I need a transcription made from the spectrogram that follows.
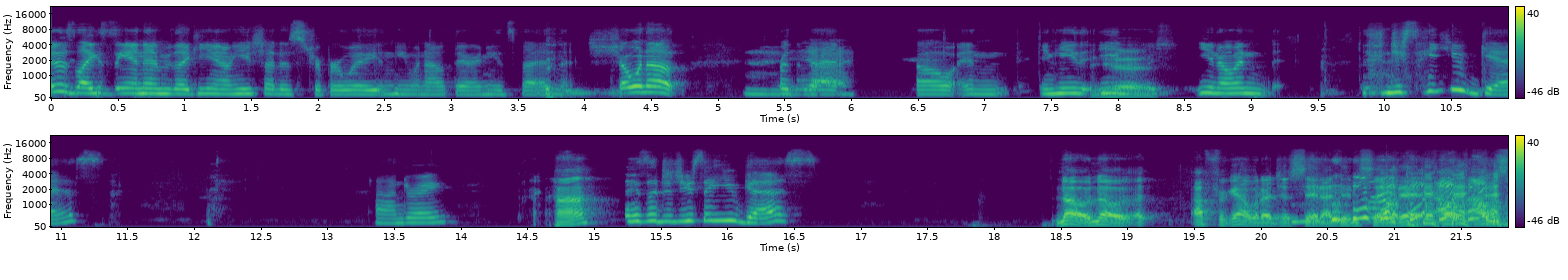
just like seeing him like you know he shed his stripper weight and he went out there and he's been showing up for mm, the Yeah. net. So and and he, he Yes. you know and did you say you guess, Andre? Huh? I said, did you say you guess? No, no. Uh, I, I forgot what I just said. I didn't say that. I, I was,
